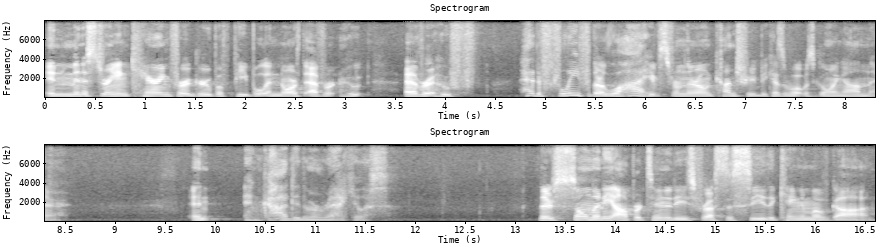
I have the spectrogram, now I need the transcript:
in ministering and caring for a group of people in North Everett who, Everett who had to flee for their lives from their own country because of what was going on there. And, and God did the miraculous. There's so many opportunities for us to see the kingdom of God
